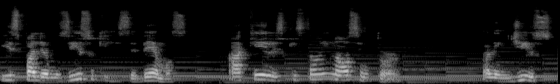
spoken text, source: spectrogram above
espalhamos isso que recebemos àqueles que estão em nosso entorno. Além disso,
